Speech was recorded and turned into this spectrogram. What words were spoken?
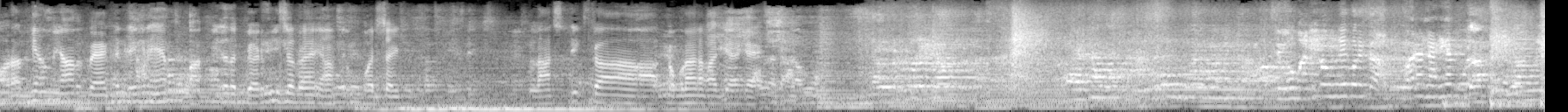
और अभी हम यहाँ पे बैठ कर देख रहे हैं। काफ़ी ज़्यादा गर्मी चल रहा है यहाँ पे ऊपर साइड प्लास्टिक का कपड़ा लगा दिया गया Tu marido acá. Ahora.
